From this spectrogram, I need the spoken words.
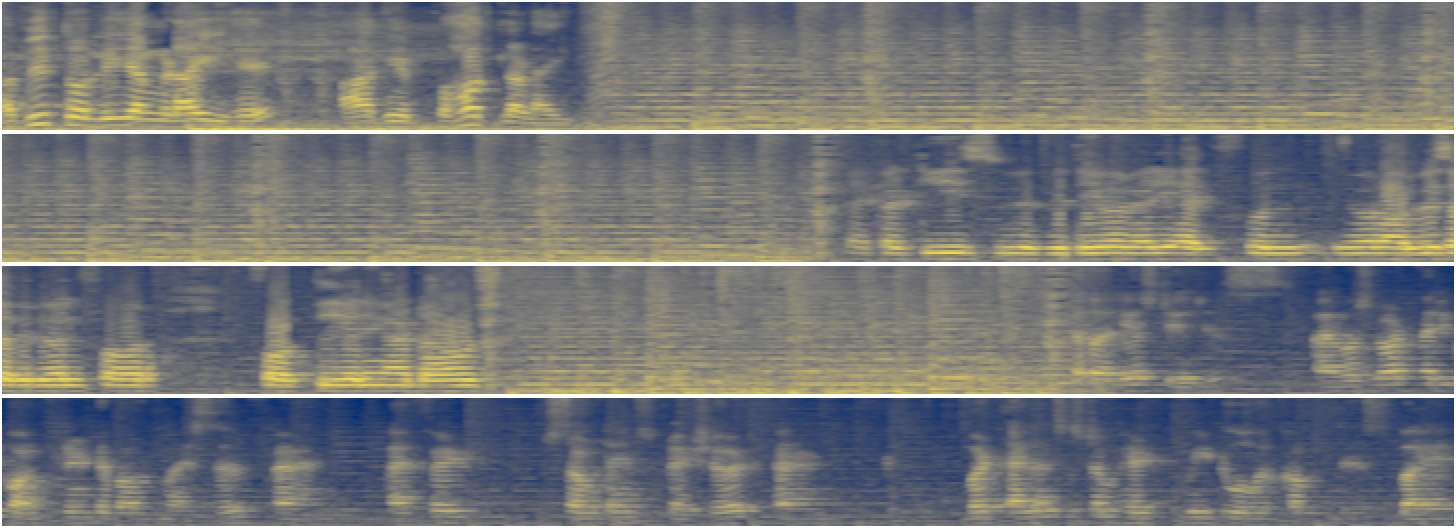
अभी तो ली अंगड़ाई है आगे बहुत लड़ाई है faculties they were very helpful they were always available for for clearing our doubts the earlier stages, I was not very confident about myself and I felt sometimes pressured and but Allen system helped me to overcome this by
